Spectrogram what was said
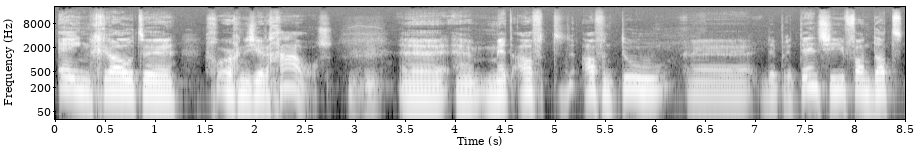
één grote georganiseerde chaos. Mm met af, af en toe de pretentie van dat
